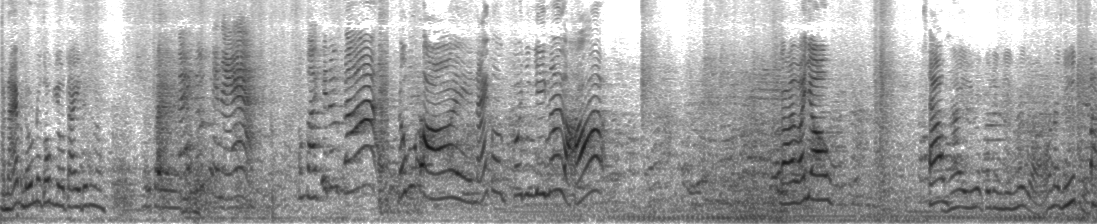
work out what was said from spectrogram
hồi nãy mình uống nước cốt dâu tây đúng không? Tây cái nước này nè. Không phải cái nước đó. Đúng rồi. Nãy cô cô nhân viên nói rõ. Rồi bỏ vô. Xong. Hay cô nhân viên nói rõ nó viết rồi.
